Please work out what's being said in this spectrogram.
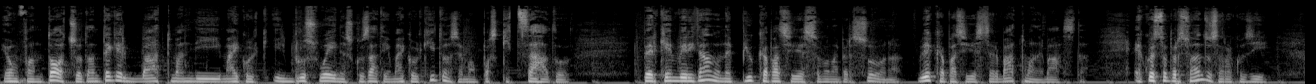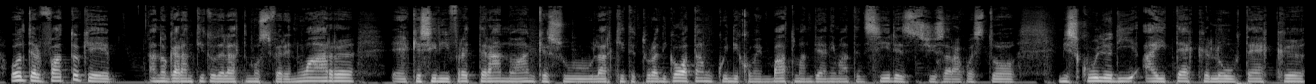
è un fantoccio tant'è che il Batman di Michael il Bruce Wayne scusate di Michael Keaton sembra un po' schizzato perché in verità non è più capace di essere una persona. Lui è capace di essere Batman e basta. E questo personaggio sarà così. Oltre al fatto che hanno garantito delle atmosfere noir eh, che si rifletteranno anche sull'architettura di Gotham, quindi come in Batman The Animated Series ci sarà questo miscuglio di high tech, low tech,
